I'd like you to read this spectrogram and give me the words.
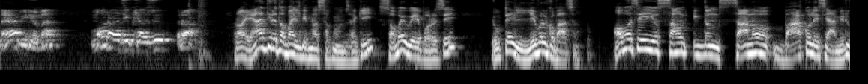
नयाँ भिडियोमा। म राजीव ख्याजु र र यहाँतिर तपाईँले देख्न सक्नुहुन्छ कि सबै वेबहरू चाहिँ एउटै लेभलको भएको छ। अब चाहिँ यो साउन्ड एकदम सानो भएकोले चाहिँ हामीहरू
